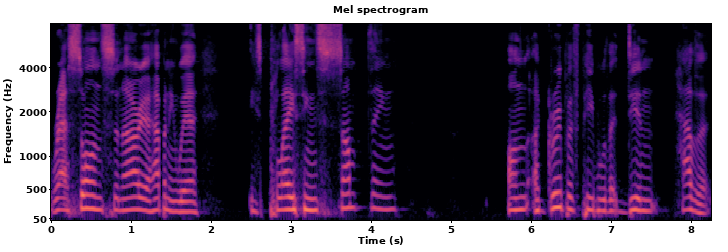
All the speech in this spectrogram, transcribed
Rason scenario happening where he's placing something on a group of people that didn't have it.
